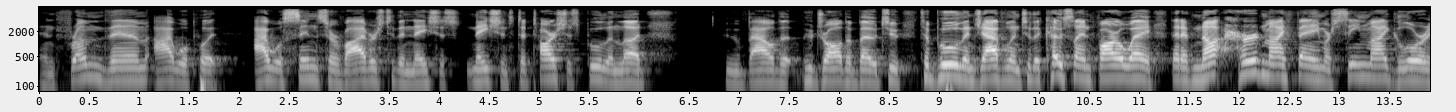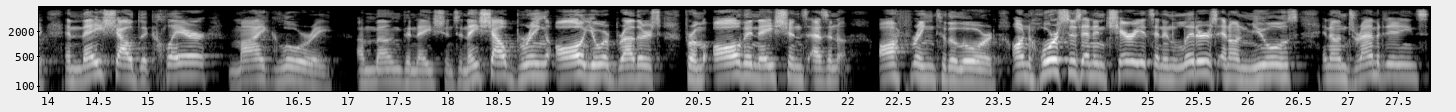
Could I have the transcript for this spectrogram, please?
and from them I will put I will send survivors to the nations, nations to Tarshish, Pul, and Lud, who bow the who draw the bow to to and javelin to the coastland far away that have not heard my fame or seen my glory. And they shall declare my glory among the nations. And they shall bring all your brothers from all the nations as an offering to the Lord on horses and in chariots and in litters and on mules and on dromedaries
